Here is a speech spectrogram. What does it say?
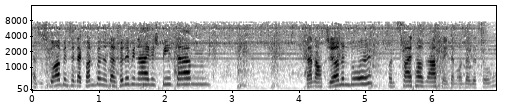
also Scorpions in der Conference und dann Viertelfinale gespielt haben. Dann auch German Bull und 2008 bin ich dann runtergezogen.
